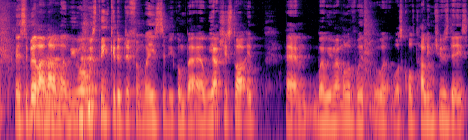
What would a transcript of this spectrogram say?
It's a bit like that. Like we were always thinking of different ways to become better. We actually started um, where we met Mullah with what's called Talim Tuesdays.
